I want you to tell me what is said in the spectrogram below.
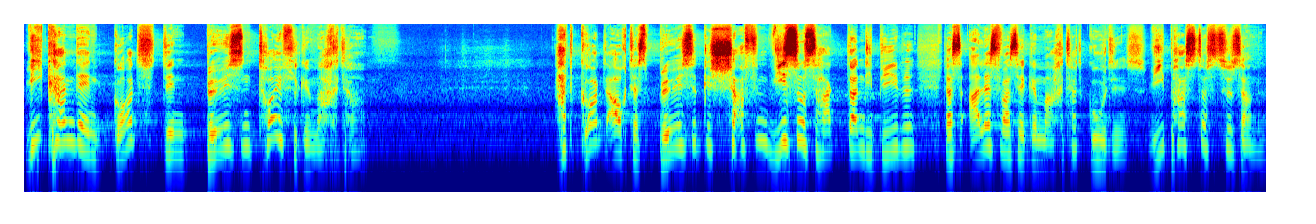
Wie kann denn Gott den bösen Teufel gemacht haben? Hat Gott auch das Böse geschaffen? Wieso sagt dann die Bibel, dass alles, was er gemacht hat, gut ist? Wie passt das zusammen?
